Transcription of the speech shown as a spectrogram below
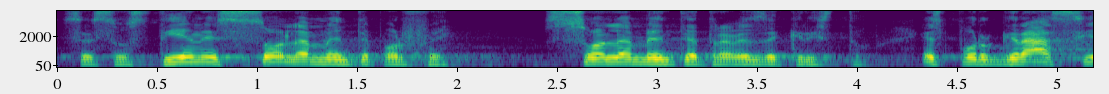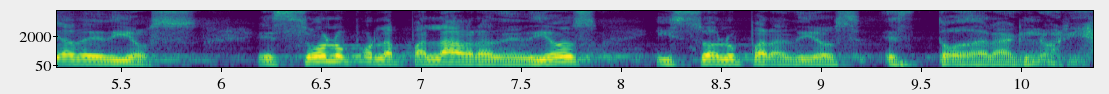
se sostiene solamente por fe, solamente a través de Cristo. Es por gracia de Dios, es solo por la palabra de Dios y solo para Dios es toda la gloria.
